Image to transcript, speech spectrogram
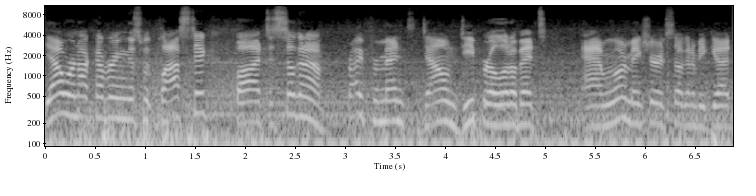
Yeah, we're not covering this with plastic, but it's still going to probably ferment down deeper a little bit and we want to make sure it's still going to be good.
